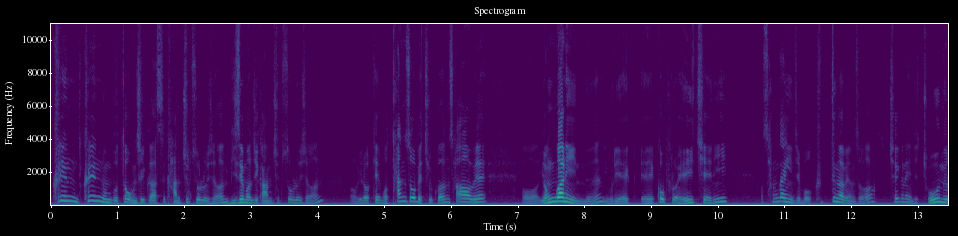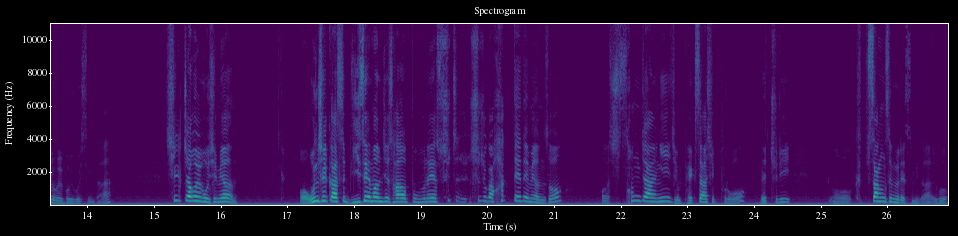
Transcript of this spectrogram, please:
clean clean room부터 온실가스 감축 솔루션, 미세먼지 감축 솔루션 어, 이렇게 뭐 탄소 배출권 사업에 어, 연관이 있는 우리 에, 에코프로 HN이 상당히 이제 뭐 급등하면서 최근에 이제 좋은 흐름을 보이고 있습니다. 실적을 보시면 어, 온실가스 미세먼지 사업 부분의 수주, 수주가 확대되면서 어, 성장이 지금 140% 매출이 어, 급상승을 했습니다. 그리고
